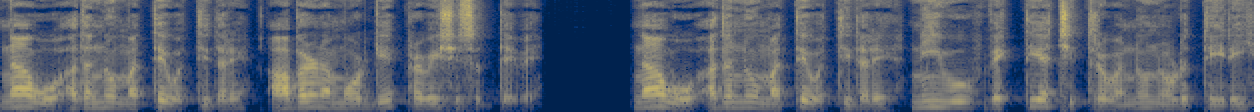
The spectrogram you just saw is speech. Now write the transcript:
ನಾವು ಅದನ್ನು ಮತ್ತೆ ಒತ್ತಿದರೆ ಆಭರಣ ಮೋಡ್ಗೆ ಪ್ರವೇಶಿಸುತ್ತೇವೆ. ನಾವು ಅದನ್ನು ಮತ್ತೆ ಒತ್ತಿದರೆ ನೀವು ವ್ಯಕ್ತಿಯ ಚಿತ್ರವನ್ನು ನೋಡುತ್ತೀರಿ.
